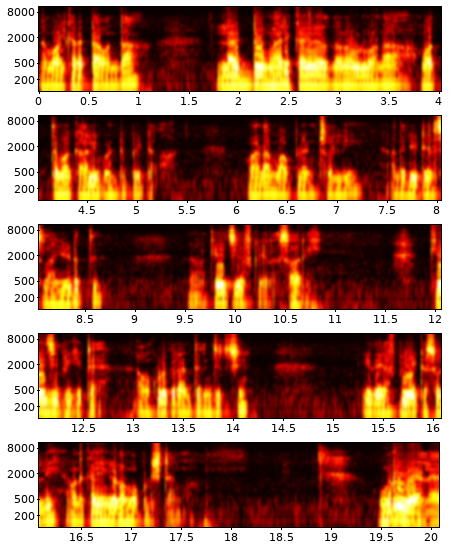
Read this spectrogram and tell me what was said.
நம்மளால் கரெக்டாக வந்தால் லட்டு மாதிரி கையில் இருந்தாலும் விடுவானா? மொத்தமாக காலி பண்ணிட்டு போயிட்டான். வட மாப்பிள்ளன்னு சொல்லி அந்த டீட்டெயில்ஸ்லாம் எடுத்து கேஜிஎஃப் கையில் சாரி கேஜிபி கிட்ட அவன் கொடுக்குறான்னு தெரிஞ்சிருச்சு. இதை எஃபிஐட்ட சொல்லி அவனை கையங்கலமாக பிடிச்சிட்டாங்க. ஒருவேளை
